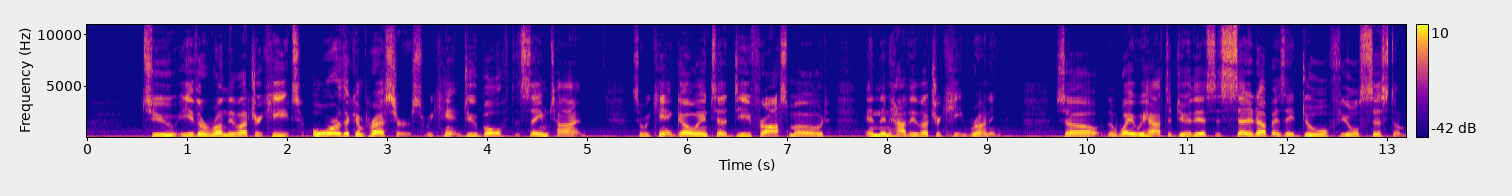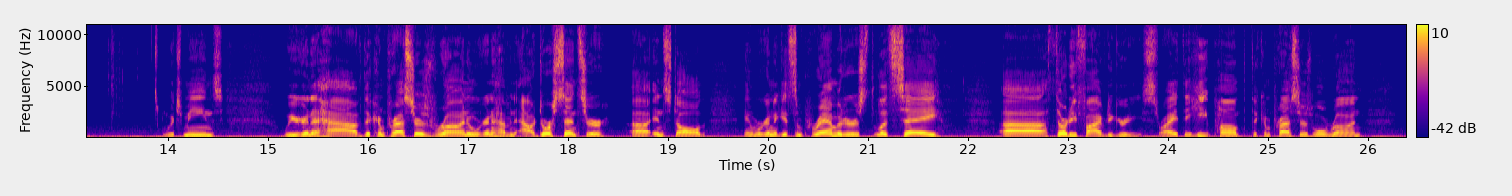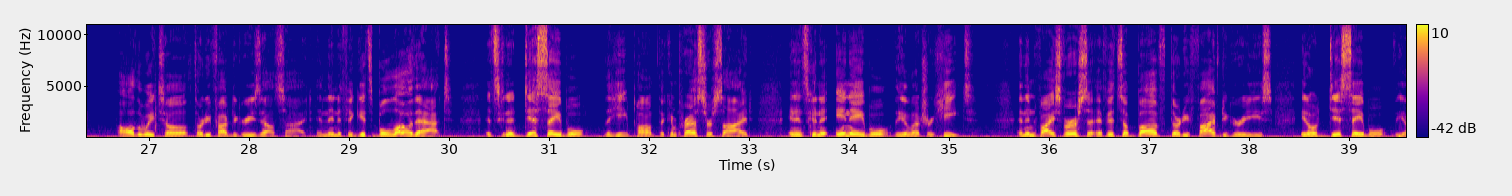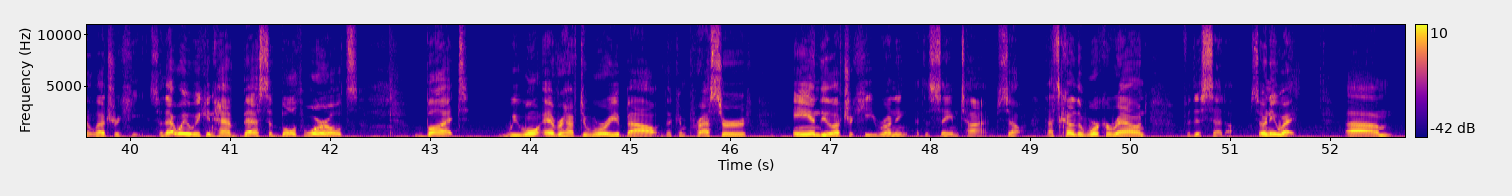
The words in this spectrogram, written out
to either run the electric heat or the compressors. We can't do both at the same time. So we can't go into defrost mode and then have the electric heat running. So the way we have to do this is set it up as a dual fuel system, which means we're gonna have the compressors run and we're gonna have an outdoor sensor uh, installed and we're gonna get some parameters, let's say uh, 35 degrees, right? The heat pump, the compressors will run all the way till 35 degrees outside. And then if it gets below that, it's gonna disable the heat pump, the compressor side, and it's gonna enable the electric heat. And then vice versa, if it's above 35 degrees, it'll disable the electric heat. So that way we can have best of both worlds, but we won't ever have to worry about the compressor and the electric heat running at the same time. So that's kind of the workaround for this setup. So anyway, um,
